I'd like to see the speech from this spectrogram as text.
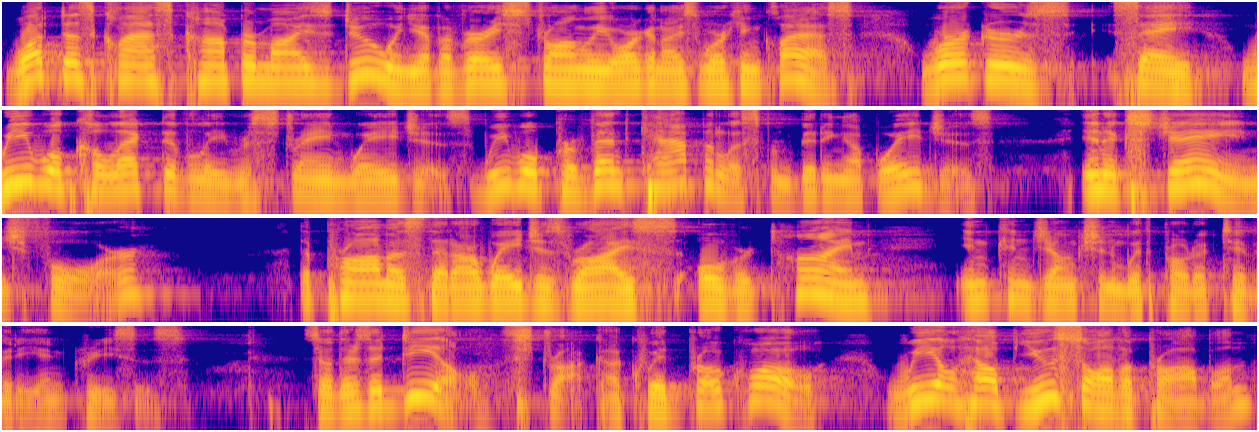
What does class compromise do when you have a very strongly organized working class? Workers say, we will collectively restrain wages. We will prevent capitalists from bidding up wages in exchange for the promise that our wages rise over time in conjunction with productivity increases. So there's a deal struck, a quid pro quo. We'll help you solve a problem,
